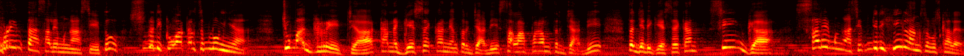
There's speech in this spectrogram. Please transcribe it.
perintah saling mengasihi itu sudah dikeluarkan sebelumnya. Cuma gereja karena gesekan yang terjadi, salah paham terjadi, terjadi gesekan sehingga saling mengasihi itu jadi hilang seluruh sekalian.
